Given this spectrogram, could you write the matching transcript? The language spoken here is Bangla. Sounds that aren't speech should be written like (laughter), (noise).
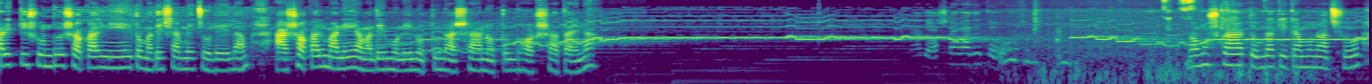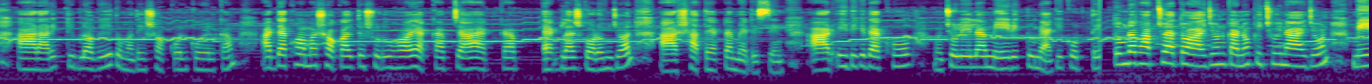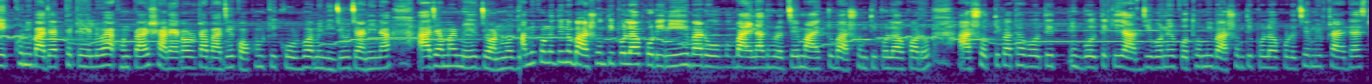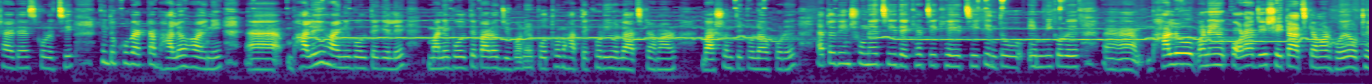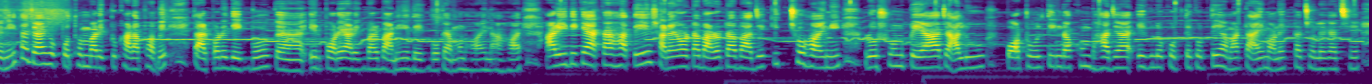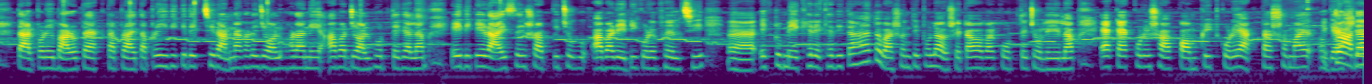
আরেকটি সুন্দর সকাল নিয়ে তোমাদের সামনে চলে এলাম। আর সকাল মানেই আমাদের মনে নতুন আশা নতুন ভরসা তাই না? দশটা বাজে তো। নমস্কার তোমরা কে কেমন আছো? আর আরেকটি ব্লগে তোমাদের সকলকে ওয়েলকাম। আর দেখো আমার সকাল তো শুরু হয় এক কাপ চা এক কাপ এক গ্লাস গরম জল আর সাথে একটা মেডিসিন আর এইদিকে দেখো, চলে এলাম মেয়ের একটু ম্যাগি করতে। তোমরা ভাবছ এত আয়োজন কেন? কিছুই না আয়োজন। মেয়ে এক্ষুনি বাজার থেকে এলো। এখন প্রায় সাড়ে এগারোটা বাজে। কখন কি করব আমি নিজেও জানি না। আজ আমার মেয়ের জন্মদিন। আমি কোনোদিনও বাসন্তী পোলাও করিনি। এবার ও বায়না ধরেছে, মা, একটু বাসন্তী পোলাও করো। আর সত্যি কথা বলতে বলতে কি, আজ জীবনের প্রথমই বাসন্তী পোলাও করেছি। আমি ফ্রায়েড রাইস ফ্রায়েড রাইস করেছি। কিন্তু খুব একটা ভালো হয়নি। ভালোই হয়নি বলতে গেলে। মানে বলতে পারো, জীবনের প্রথম হাতে খড়ি হলো আজকে আমার বাসন্তী পোলাও করে। এতদিন শুনেছি, দেখেছি, খেয়েছি, কিন্তু এমনি করে ভালো মানে করা যে সেটা আজকে আমার হয়ে ওঠেনি। তা যাই হোক, প্রথমবার একটু খারাপ হবে। তারপরে দেখব এরপরে আরেকবার বানিয়ে দেখব কেমন হয়, না হয়। আর এইদিকে একা হাতে সাড়ে এগারোটা, বারোটা বাজে, কিচ্ছু হয়নি। রসুন, পেঁয়াজ, আলু পটল তিন রকম ভাজা এগুলো করতে করতে আমার টাইম অনেকটা চলে গেছে। তারপরে বারোটা একটা প্রায়। তারপরে এইদিকে দেখছি রান্নাঘরে জল ভরা নেই আবার জল ভরতে গেলাম। এইদিকে রাইসের সব কিছু আবার রেডি করে ফেলছি। একটু মেখে রেখে দিতে হয় তো বাসন্তী পোলাও সেটাও আবার করতে চলে এলাম। এক এক করে সব কমপ্লিট করে একটার সময় একটু আদা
